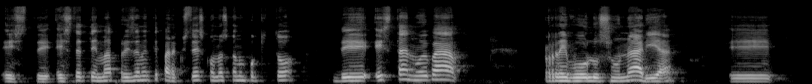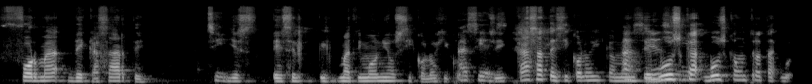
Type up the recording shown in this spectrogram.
este, este tema precisamente para que ustedes conozcan un poquito de esta nueva revolucionaria eh, forma de casarte. Y Sí, es, es el, el matrimonio psicológico. Así es. ¿sí? Cásate psicológicamente, Así busca, busca un tratamiento.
